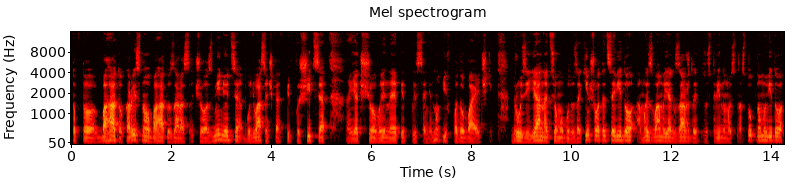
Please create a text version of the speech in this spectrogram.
тобто багато корисного, багато зараз чого змінюється. Будь ласочка, підпишіться, е, якщо ви не підписані. Ну і вподобаєчки. Друзі, я на цьому буду закінчувати це відео. А ми з вами, як завжди, зустрінемось в наступному відео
